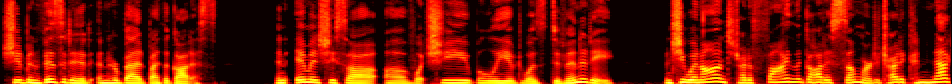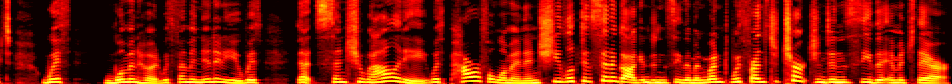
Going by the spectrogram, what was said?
she had been visited in her bed by the goddess, an image she saw of what she believed was divinity and she went on to try to find the goddess somewhere, to try to connect with womanhood, with femininity, with that sensuality, with powerful women. And she looked at synagogue and didn't see them, and went with friends to church and didn't see the image there.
